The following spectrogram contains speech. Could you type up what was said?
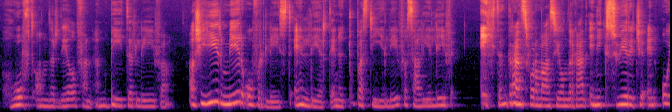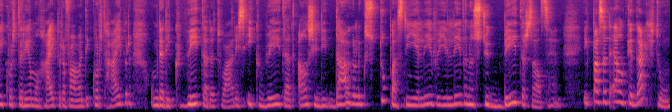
hoofdonderdeel van een beter leven. Als je hier meer over leest en leert en het toepast in je leven, zal je leven echt een transformatie ondergaan. En ik zweer het je. En oh, ik word er helemaal hyper van. Want ik word hyper omdat ik weet dat het waar is. Ik weet dat als je dit dagelijks toepast in je leven, je leven een stuk beter zal zijn. Ik pas het elke dag toe.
